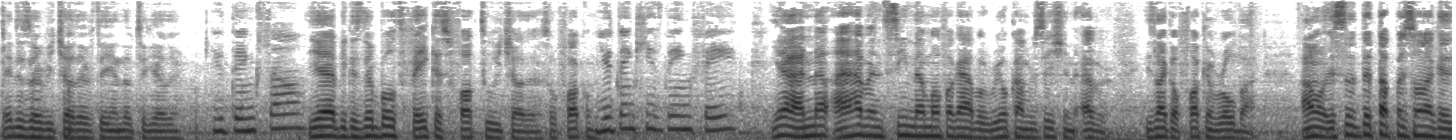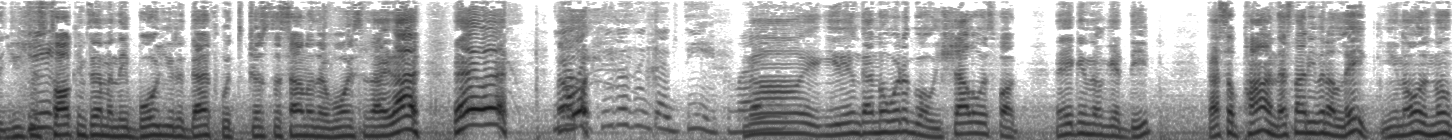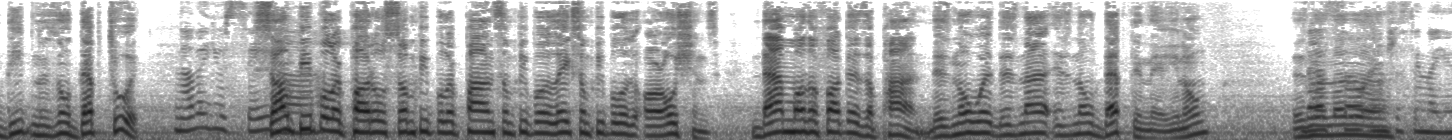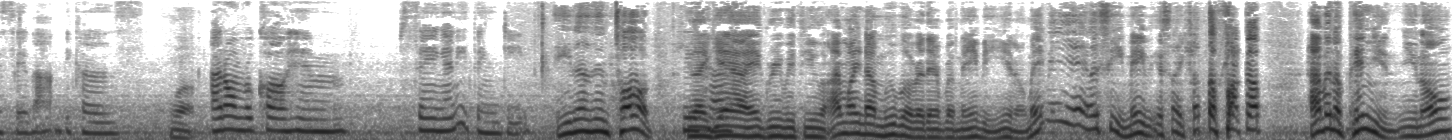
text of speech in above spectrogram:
They deserve each other if they end up together. You think so? Yeah, because they're both fake as fuck to each other. So fuck them. You think he's being fake? Yeah, I, know, I haven't seen that motherfucker have a real conversation ever. He's like a fucking robot. I don't. It's a de esta persona que you just He- talking to them and they bore you to death with just the sound of their voice. It's like ah, eh, eh. that. Hey, what? Yeah, what? but he doesn't get deep, right? No, he didn't got nowhere to go. He's shallow as fuck. He can get deep. That's a pond. That's not even a lake. You know, there's no deep. There's no depth to it. Now that you say Some that, people are puddles, some people are ponds, some people are lakes, some people are, are oceans. That motherfucker is a pond. There's nowhere. There's not. There's no depth in there. You know. There's That's no, so no- uh, interesting that you say that because What? I don't recall him saying anything deep. He doesn't talk. He He's like, has- yeah, I agree with you. I might not move over there, but maybe, you know, maybe, yeah, let's see, maybe. It's like, shut the fuck up. Have an opinion, you know?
